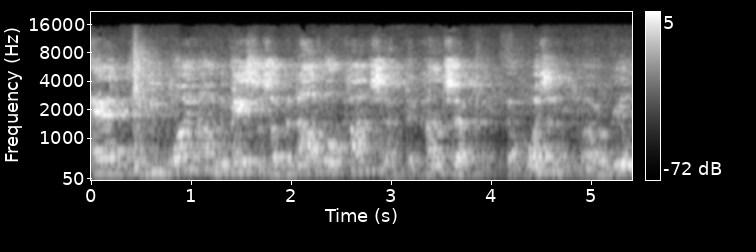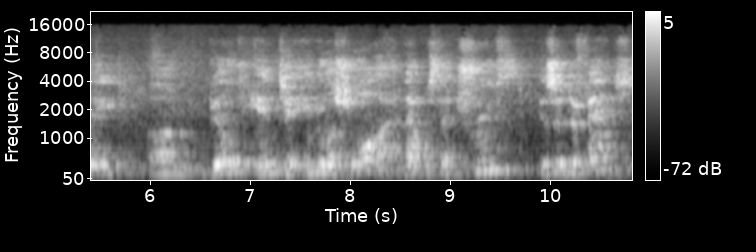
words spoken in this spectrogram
and he won on the basis of a novel concept, a concept that wasn't uh, really um, built into English law, and that was that truth is a defense.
